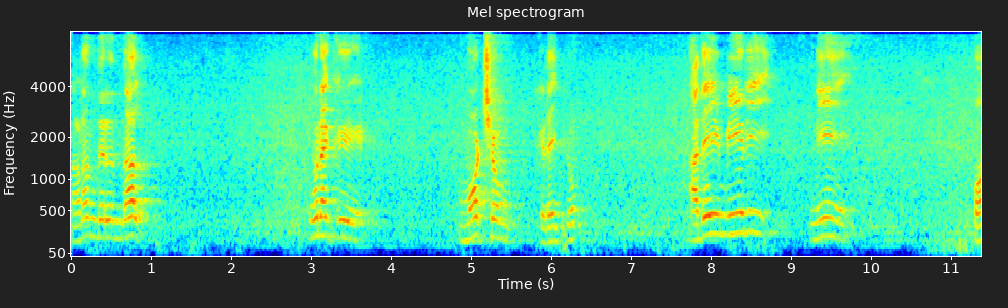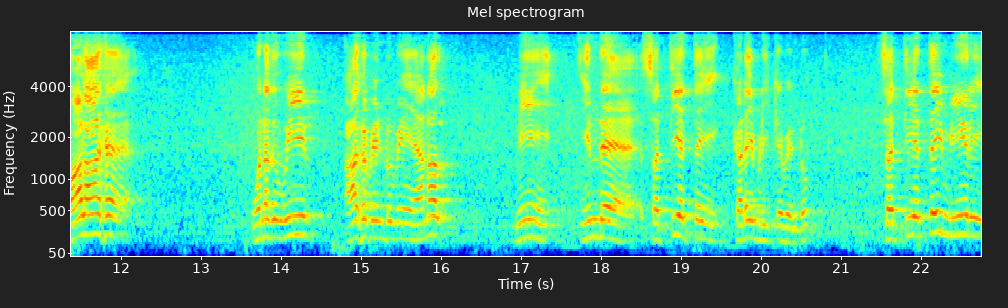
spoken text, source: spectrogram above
நடந்திருந்தால் உனக்கு மோட்சம் கிடைக்கும். அதை மீறி நீ பாழாக உனது உயிர் ஆக வேண்டுமேயானால் நீ இந்த சத்தியத்தை கடைபிடிக்க வேண்டும். சத்தியத்தை மீறி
